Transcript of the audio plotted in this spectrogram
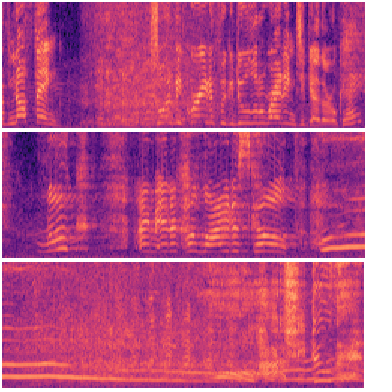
have nothing. So it'd be great if we could do a little writing together, okay? Look, I'm in a kaleidoscope. Oh, how does she do that?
